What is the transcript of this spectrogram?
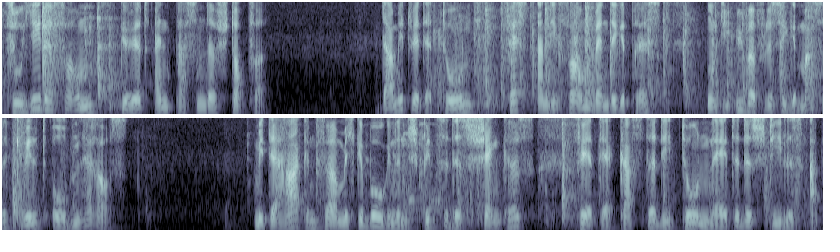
Zu jeder Form gehört ein passender Stopfer. Damit wird der Ton fest an die Formwände gepresst und die überflüssige Masse quillt oben heraus. Mit der hakenförmig gebogenen Spitze des Schenkers fährt der Kaster die Tonnähte des Stieles ab.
